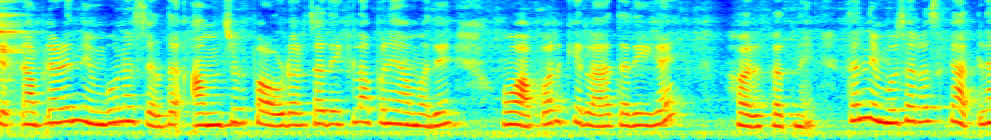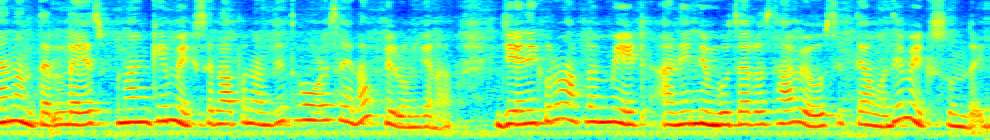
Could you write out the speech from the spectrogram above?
चट आपल्याकडे निंबू नसेल तर आमचूर पावडरचा देखील आपण यामध्ये वापर केला तरी काही हरकत नाही. तर निंबूचा रस घातल्यानंतर लयच पुन्हा आणखी मिक्सरला आपण अगदी थोडंसं याला फिरून घेणार. जेणेकरून आपलं मीठ आणि निंबूचा रस हा व्यवस्थित त्यामध्ये मिक्स होऊन जाईल.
